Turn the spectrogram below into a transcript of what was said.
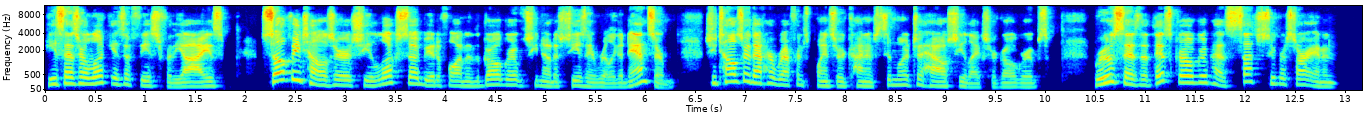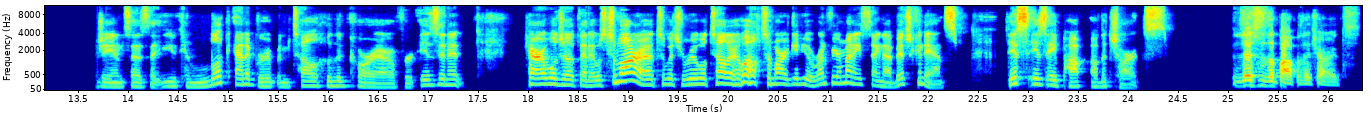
He says her look is a feast for the eyes. Sophie tells her she looks so beautiful, and in the girl group, she noticed she's a really good dancer. She tells her that her reference points are kind of similar to how she likes her girl groups. Ru says that this girl group has such superstar energy and says that you can look at a group and tell who the choreographer is in it. Cara will joke that it was Tomara, to which Ru will tell her, Well, Tomara give you a run for your money, saying that bitch can dance. This is a pop of the charts. This is a pop of the charts.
